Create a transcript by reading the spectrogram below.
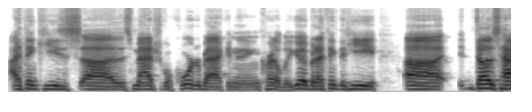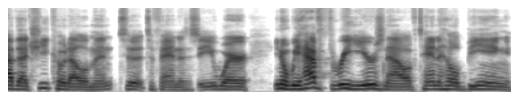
I think he's uh, this magical quarterback and incredibly good, but I think that he uh, does have that cheat code element to, to fantasy where, you know, we have three years now of Tannehill being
